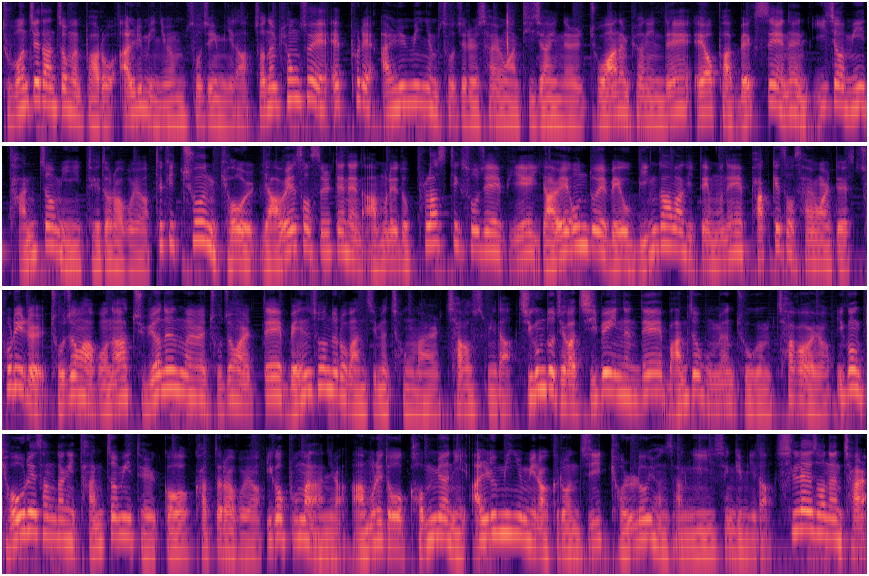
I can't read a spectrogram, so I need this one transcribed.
두 번째 단점은 바로 알루미늄 소재입니다. 저는 평소에 애플의 알루미늄 소재를 사용한 디자인을 좋아하는 편인데 에어팟 맥스에는 이 점이 단점이 되더라고요. 특히 추운 겨울, 야외에서 쓸 때는 아무래도 플라스틱 소재에 비해 야외 온도에 매우 민감하기 때문에 밖에서 사용할 때 소리를 조정하거나 주변 음을 조정할 때 맨손으로 만지면 정말 차갑습니다. 지금도 제가 집에 있는데 만져보면 조금 차가워요. 이건 겨울에 상당히 단점이 될 것 같더라고요. 이것뿐만 아니라 아무래도 겉면이 알루미늄이라 그런지 결로 현상이 생깁니다. 실내에서는 잘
